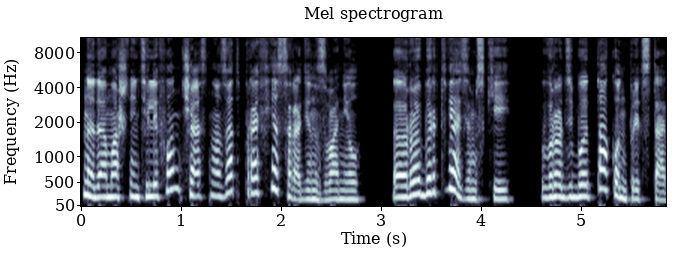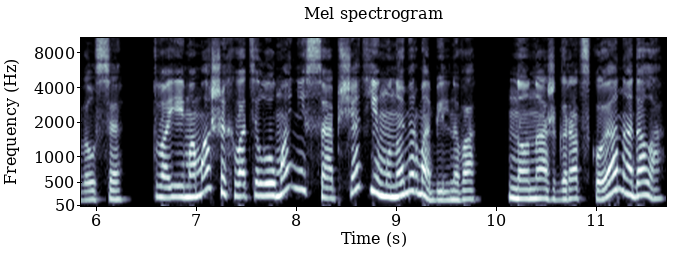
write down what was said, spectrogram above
На домашний телефон час назад профессор один звонил. Роберт Вяземский. Вроде бы так он представился. Твоей мамаше хватило ума не сообщать ему номер мобильного, но наш городской она дала.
